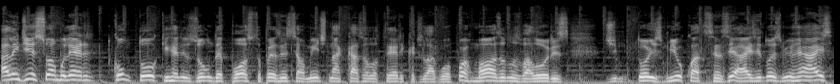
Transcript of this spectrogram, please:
Além disso, a mulher contou que realizou um depósito presencialmente na Casa Lotérica de Lagoa Formosa nos valores de R$ 2.400 e R$ 2.000,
